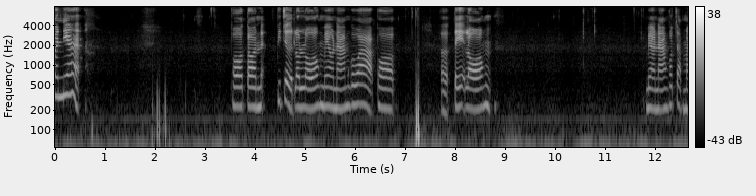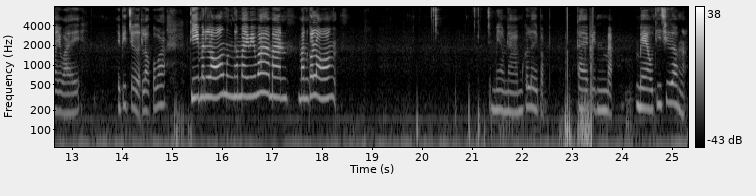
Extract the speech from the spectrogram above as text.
มันเนี่ย พอตอนพี่เจิดเราร้อง แมวน้ำก็ว่า พอเออเตะร้อง แมวน้ำก็จับไม้ไว้ไอพี่เจิดเราก็ว่า ทีมันร้องมึงทำไมไม่ว่ามัน มันก็ร้องจะแมวน้ำก็เลยแบบกลายเป็นแบบแมวที่เชื่องอะ่ะ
